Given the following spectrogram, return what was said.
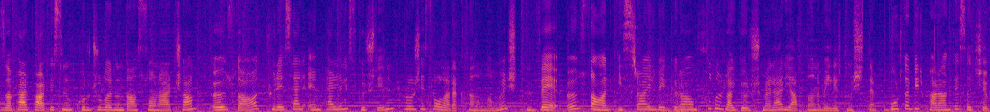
Zafer Partisi'nin kurucularından Soner Çam, Özdağ'ı küresel emperyalist güçlerin projesi olarak tanımlamış ve Özdağ'ın İsrail ve Graham Fuller'la görüşmeler yaptığını belirtmişti. Burada bir parantez açıp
